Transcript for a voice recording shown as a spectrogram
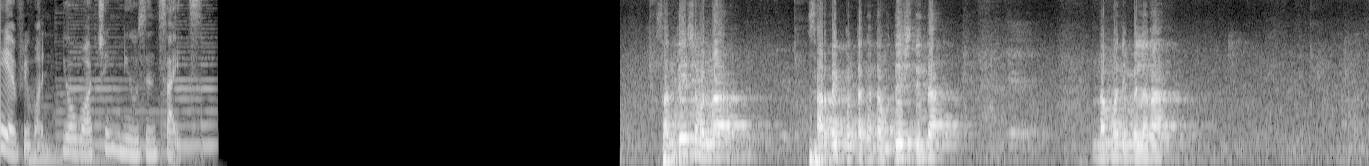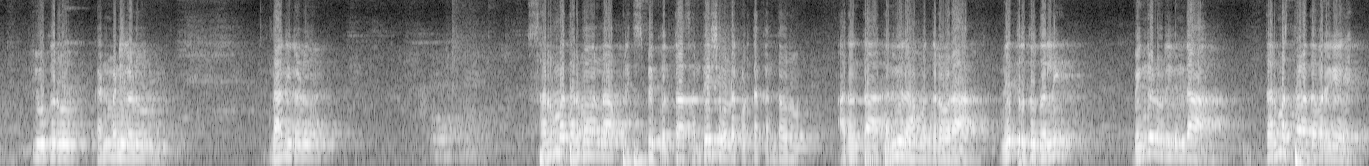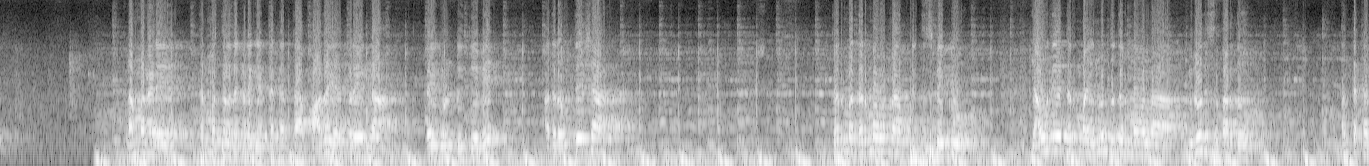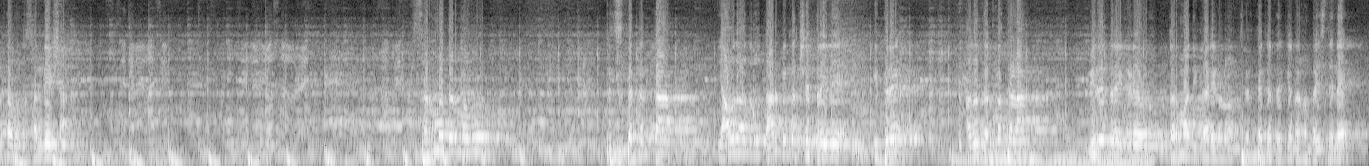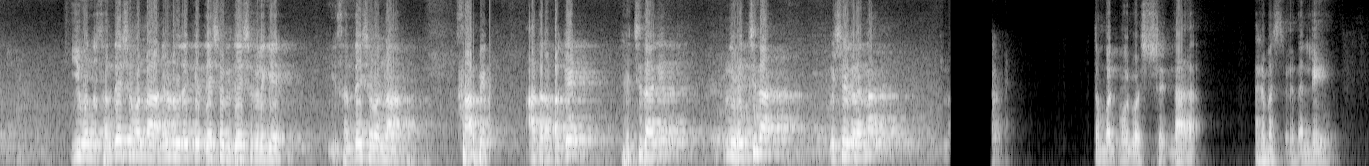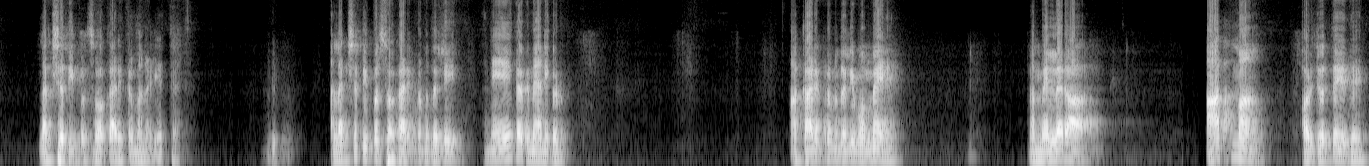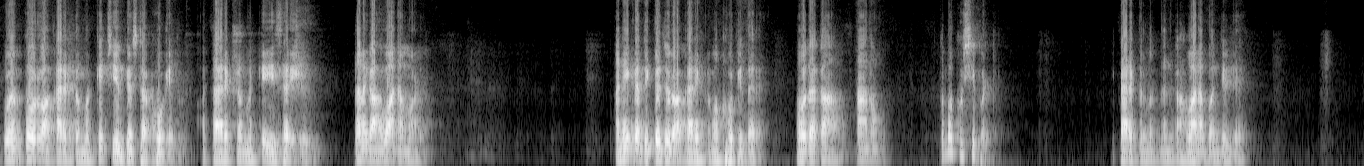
Hey everyone, you're watching News Insights. ಸಂದೇಶವನ್ನ ಸಾರಬೇಕು ಅಂತಕ್ಕಂಥ ಉದ್ದೇಶದಿಂದ ನಮ್ಮ ನಿಮ್ಮೆಲ್ಲರ ಯುವಕರು ಕಣ್ಮಣಿಗಳು ಜ್ಞಾನಿಗಳು ಸರ್ವ ಧರ್ಮವನ್ನ ಪ್ರೀತಿಸಬೇಕು ಅಂತ ಸಂದೇಶವನ್ನ ಕೊಡ್ತಕ್ಕಂಥವ್ರು ಆದಂತ ತನ್ವೀರ್ ರವರ ನೇತೃತ್ವದಲ್ಲಿ ಬೆಂಗಳೂರಿನಿಂದ ಧರ್ಮಸ್ಥಳದವರೆಗೆ ನಮ್ಮ ನಡೆ ಧರ್ಮಸ್ಥಳದ ಕಡೆಗೆ ಅಂತಕ್ಕಂಥ ಪಾದಯಾತ್ರೆಯನ್ನು ಕೈಗೊಂಡಿದ್ದೇವೆ. ಅದರ ಉದ್ದೇಶ ಧರ್ಮ ಧರ್ಮವನ್ನ ಪ್ರೀತಿಸಬೇಕು. ಯಾವುದೇ ಧರ್ಮ ಇನ್ನೊಂದು ಧರ್ಮವನ್ನ ವಿರೋಧಿಸಬಾರದು ಅಂತಕ್ಕಂಥ ಒಂದು ಸಂದೇಶ. ಸರ್ವ ಧರ್ಮವು ಪ್ರೀತಿಸ್ತಕ್ಕಂಥ ಯಾವುದಾದ್ರೂ ಧಾರ್ಮಿಕ ಕ್ಷೇತ್ರ ಇದೆ, ಇದ್ರೆ ಅದು ಧರ್ಮಸ್ಥಳ. ವೀರೇಂದ್ರ ಹೆಗಡೆ ಅವರು ಧರ್ಮಾಧಿಕಾರಿಗಳು ಅಂತ ಹೇಳ್ತಕ್ಕಂಥಕ್ಕೆ ನಾನು ಬಯಸ್ತೇನೆ. ಈ ಒಂದು ಸಂದೇಶವನ್ನ ನೀಡುವುದಕ್ಕೆ ದೇಶ ವಿದೇಶಗಳಿಗೆ ಈ ಸಂದೇಶವನ್ನ ಸಾರಬೇಕು. ಅದರ ಬಗ್ಗೆ ಹೆಚ್ಚಿದಾಗಿ ಇನ್ನು ಹೆಚ್ಚಿನ ವಿಷಯಗಳನ್ನ ತೊಂಬತ್ಮೂರು ವರ್ಷದಿಂದ ಧರ್ಮಸ್ಥಳದಲ್ಲಿ ಲಕ್ಷ ದೀಪೋತ್ಸವ ಕಾರ್ಯಕ್ರಮ ನಡೆಯುತ್ತೆ. ಆ ಲಕ್ಷ ದೀಪೋತ್ಸವ ಕಾರ್ಯಕ್ರಮದಲ್ಲಿ ಅನೇಕ ಜ್ಞಾನಿಗಳು. ಆ ಕಾರ್ಯಕ್ರಮದಲ್ಲಿ ಒಮ್ಮೆ ನಮ್ಮೆಲ್ಲರ ಆತ್ಮ ಅವ್ರ ಜೊತೆ ಇದೆ. ಕುವೆಂಪು ಅವರು ಆ ಕಾರ್ಯಕ್ರಮಕ್ಕೆ ಚೀಫ್ ಗೆಸ್ಟ್ ಆಗಿ ಹೋಗಿದ್ರು. ಆ ಕಾರ್ಯಕ್ರಮಕ್ಕೆ ಈ ಸರಿ ನನಗೆ ಆಹ್ವಾನ ಮಾಡು. ಅನೇಕ ದಿಗ್ಗಜರು ಆ ಕಾರ್ಯಕ್ರಮಕ್ಕೆ ಹೋಗಿದ್ದಾರೆ. ಹೋದಾಗ ನಾನು ತುಂಬಾ ಖುಷಿ ಪಟ್ಟೆ ಕಾರ್ಯಕ್ರಮಕ್ಕೆ ನನ್ಗೆ ಆಹ್ವಾನ ಬಂದಿದೆ.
